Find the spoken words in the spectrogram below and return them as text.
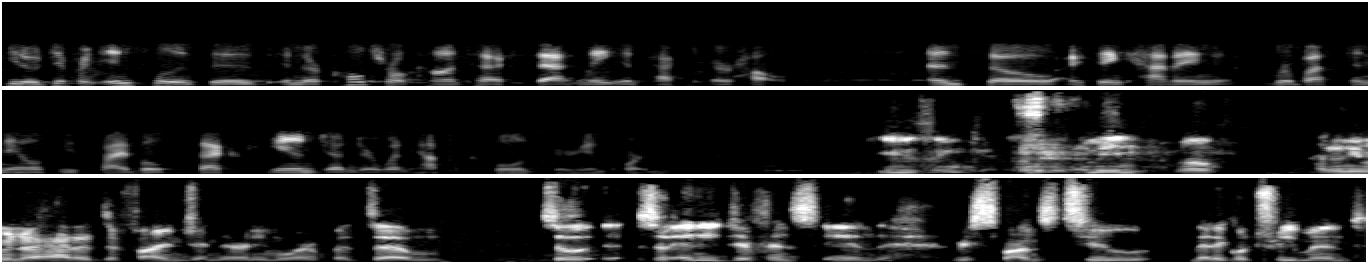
you know, different influences in their cultural context that may impact their health. And so I think having robust analyses by both sex and gender when applicable is very important. You think, I mean, well, I don't even know how to define gender anymore, but um, so so any difference in response to medical treatment?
